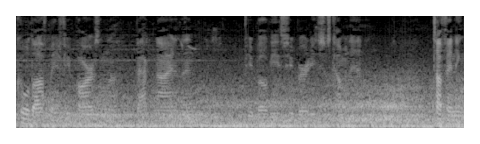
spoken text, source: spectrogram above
cooled off, made a few pars on the back nine, and then a few bogeys, a few birdies just coming in. Tough ending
